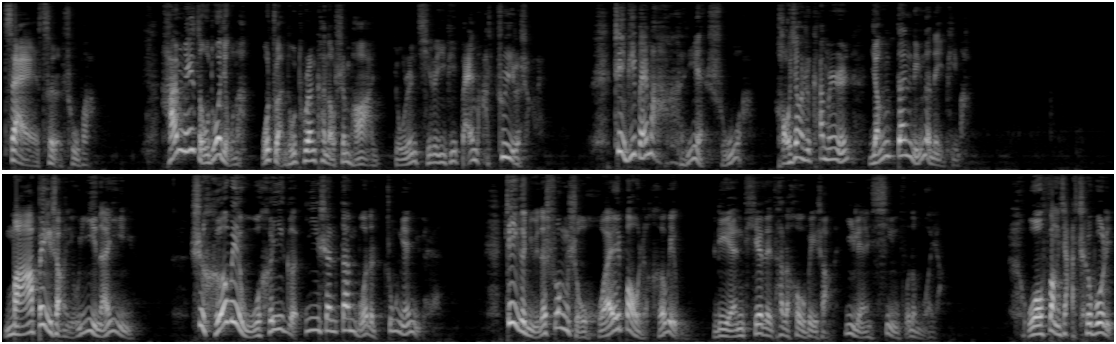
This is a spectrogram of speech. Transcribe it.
再次的出发，还没走多久呢，我转头突然看到身旁啊有人骑着一匹白马追了上来。这匹白马很眼熟啊，好像是看门人杨丹林的那匹马。马背上有一男一女，是何卫武和一个衣衫单薄的中年女人。这个女的双手怀抱着何卫武，脸贴在他的后背上，一脸幸福的模样。我放下车玻璃，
